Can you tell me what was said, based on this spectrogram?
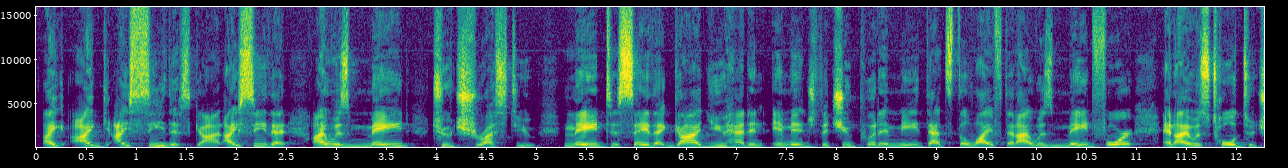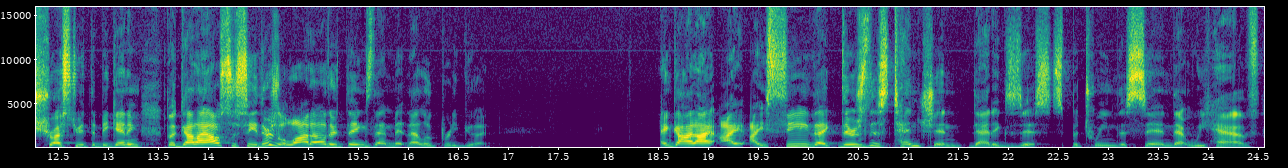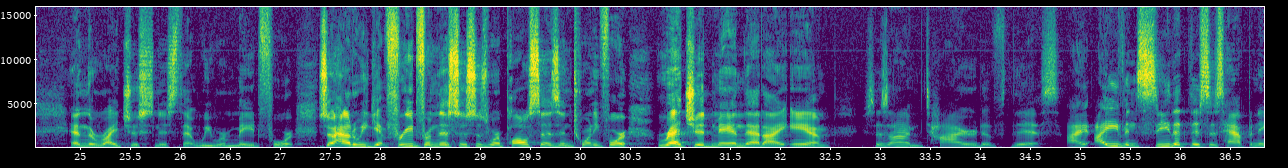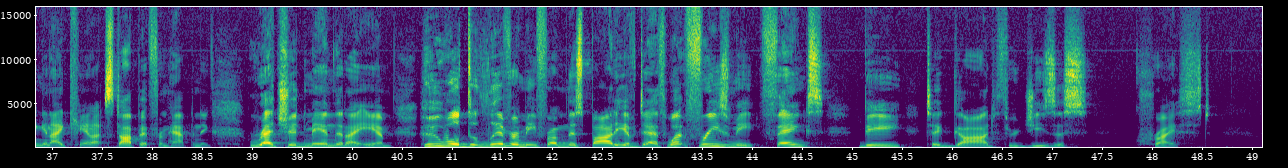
I, I, I see this, God. I see that I was made to trust you, made to say that, God, you had an image that you put in me. That's the life that I was made for, and I was told to trust you at the beginning. But God, I also see there's a lot of other things that, that look pretty good. And God, I, I, I see that there's this tension that exists between the sin that we have and the righteousness that we were made for. So, how do we get freed from this? This is where Paul says in 24, Wretched man that I am. He says, I'm tired of this. I, I even see that this is happening and I cannot stop it from happening. Wretched man that I am. Who will deliver me from this body of death? What frees me? Thanks be to God through Jesus Christ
